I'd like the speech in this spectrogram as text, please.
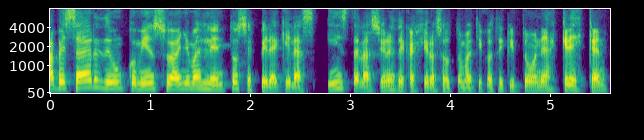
a pesar de un comienzo de año más lento, se espera que las instalaciones de cajeros automáticos de criptomonedas crezcan,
